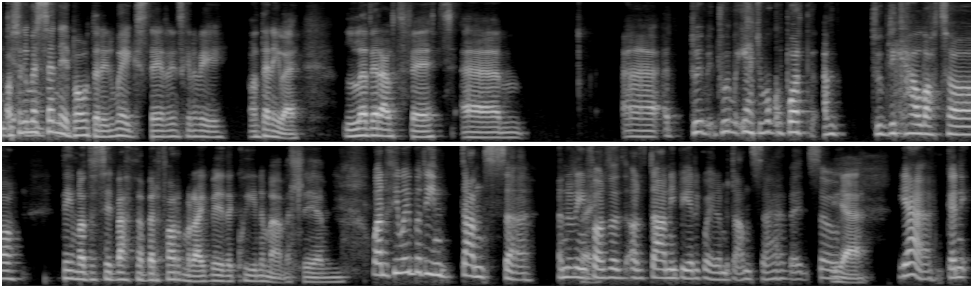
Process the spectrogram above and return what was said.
Os o'n i'n mesynu bod yr un wigs, dy'r un sgynnu fi. Ond anyway, love your outfit. Um, uh, dwi'n dwi, dwi, yeah, dwi gwybod, am, dwi wedi cael lot o deimlad y sut fath o berfformer ag fydd y Queen yma, felly... Um... Wel, nath i wedi bod hi'n dancer, yn yr un right. ffordd o'r Danny Beer y gweud am y dancer hefyd. So, yeah. yeah gan i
